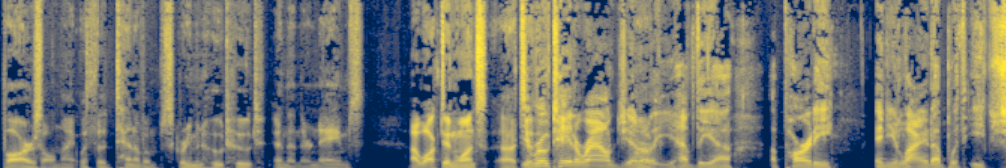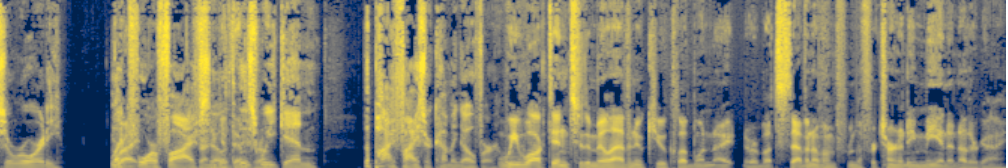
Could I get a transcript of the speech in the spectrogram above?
bars all night with the ten of them screaming hoot hoot, and then their names. I walked in once. Uh, to you the- rotate around. Generally, Look. you have the uh, a party, and you line it up with each sorority, like Right. four or five. Trying So this weekend, the Pi Phis are coming over. We walked into the Mill Avenue Q Club one night. There were about seven of them from the fraternity, me and another guy.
